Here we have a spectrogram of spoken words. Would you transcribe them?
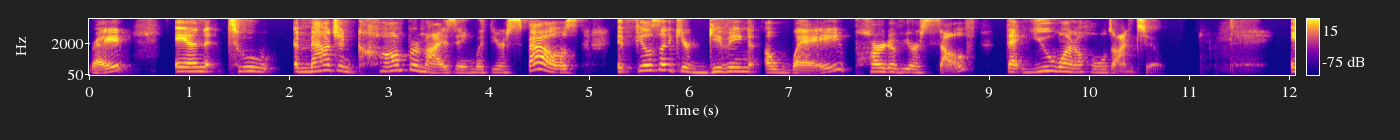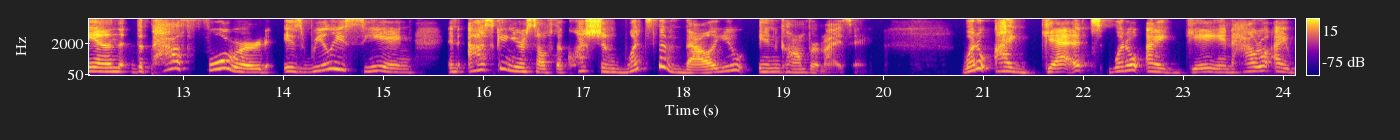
right? And to imagine compromising with your spouse, it feels like you're giving away part of yourself that you want to hold on to. And the path forward is really seeing and asking yourself the question what's the value in compromising? What do I get? What do I gain? How do I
